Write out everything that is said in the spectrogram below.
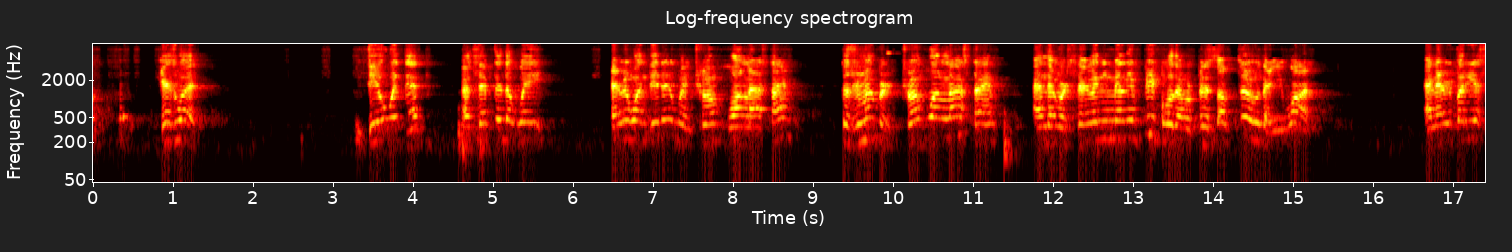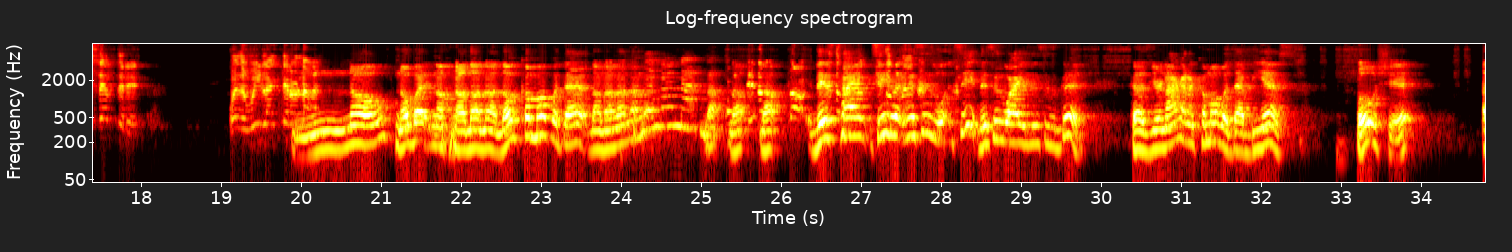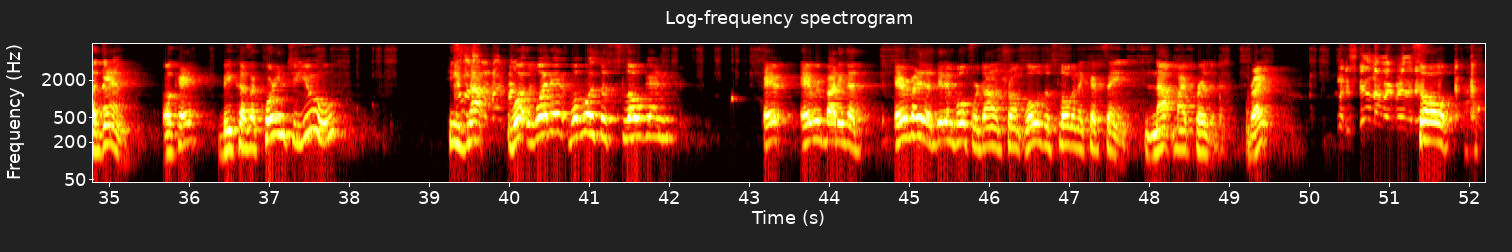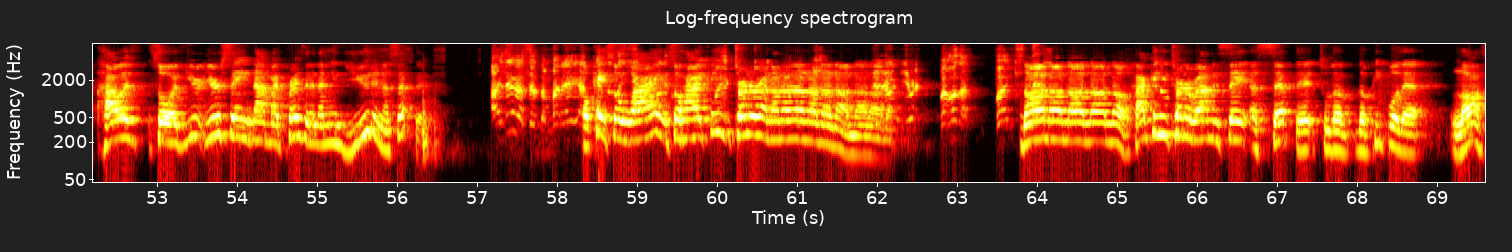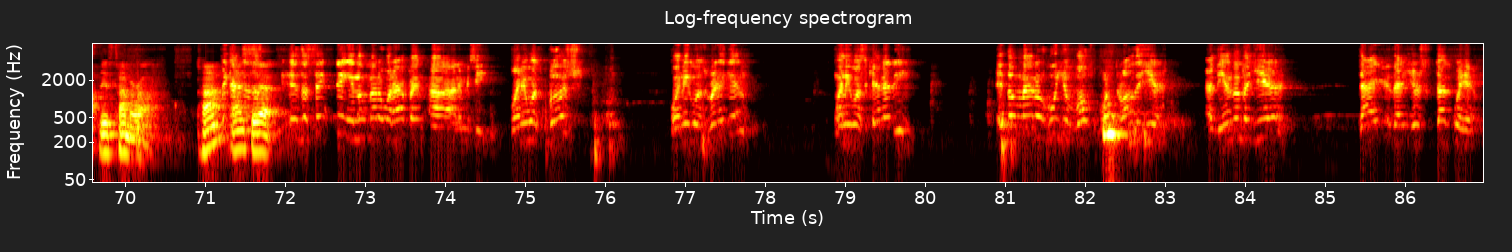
Guess what? Deal with it. Accept it the way everyone did it when Trump won last time. Because remember, Trump won last time, and there were 70 million people that were pissed off too that he won. And everybody accepted it, whether we liked it or not. No, nobody. No, no, no, no. Don't come up with that. No, no, no, no, no, no, no, no, no, no. This time, see, look, this is what. See, this is why this is good, because you're not gonna come up with that BS bullshit again. Okay, because according to you, he's not. What? What? Did, what was the slogan? Everybody that everybody that didn't vote for Donald Trump, what was the slogan they kept saying? Not my president, right? Still not my president. So how is so if you're you're saying not my president, that means you didn't accept it. I did accept them, but hey, Okay, the end of so why so how can you turn around? No, no, no, no, no, no, no, no, no. But hold on. No, no, no, no, no. How can you turn around and say accept it to the the people that lost this time around? Huh? Because Answer that. It's the same thing, and no matter what happened, uh, let me see. When it was Bush, when it was Reagan, when it was Kennedy, it don't matter who you vote for throughout the year. at the end of the year, that that you're stuck with him.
